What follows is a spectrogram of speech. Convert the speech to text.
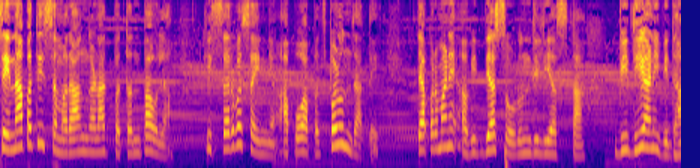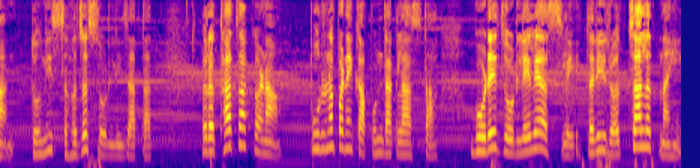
सेनापती समरांगणात पतन पावला की सर्व सैन्य आपोआपच पळून जाते. त्याप्रमाणे अविद्या सोडून दिली असता विधी आणि विधान दोन्ही सहजच सोडली जातात. रथाचा कणा पूर्णपणे कापून टाकला असता घोडे जोडलेले असले तरी रथ चालत नाही.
